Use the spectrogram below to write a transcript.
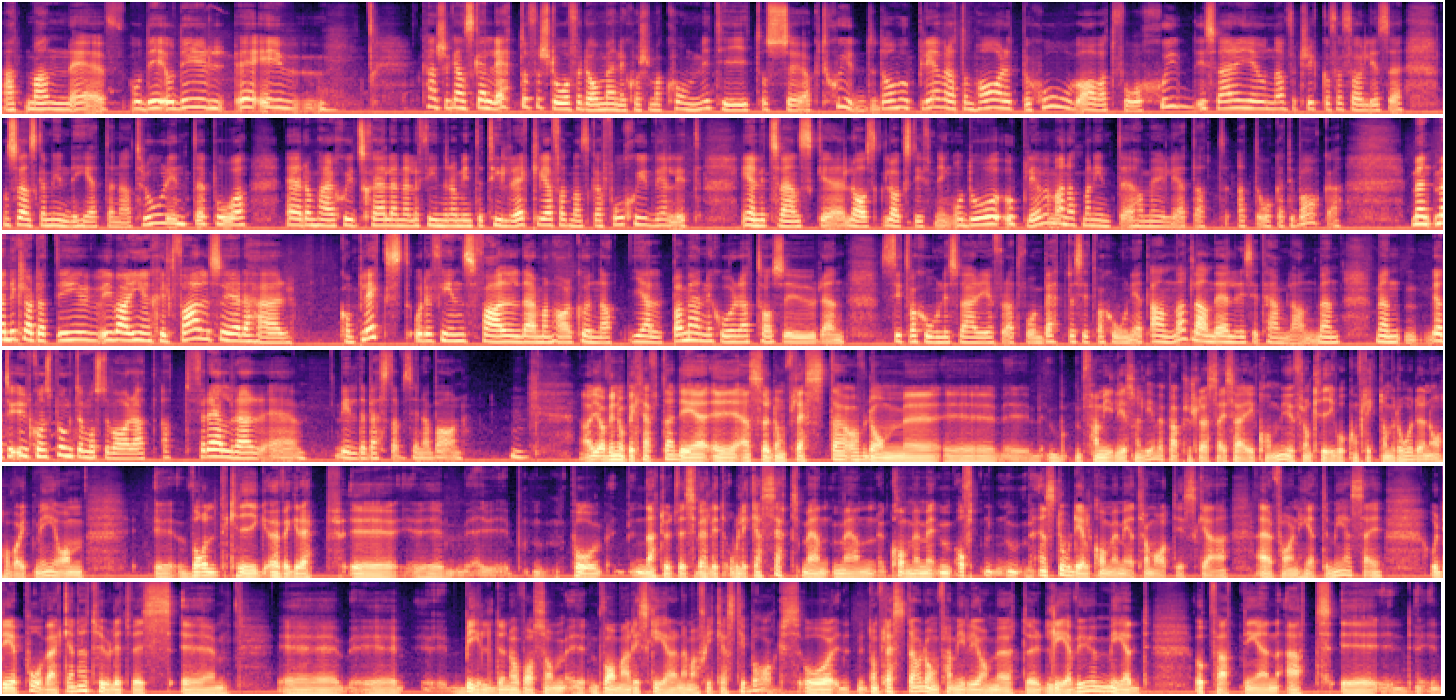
Att man, eh, och det, och det är ju, eh, är ju kanske ganska lätt att förstå för de människor som har kommit hit och sökt skydd. De upplever att de har ett behov av att få skydd i Sverige undan förtryck och förföljelse. De svenska myndigheterna tror inte på eh, de här skyddsskälen eller finner dem inte tillräckliga för att man ska få skydd enligt, enligt svensk lagstiftning. Och då upplever man att man inte har möjlighet att, att åka tillbaka. Men, men det är klart att är, i varje enskilt fall så är det här komplext och det finns fall där man har kunnat hjälpa människor att ta sig ur en situation i Sverige för att få en bättre situation i ett annat land eller i sitt hemland. Men, men jag tycker utgångspunkten måste vara att, att föräldrar eh, vill det bästa för sina barn. Mm. Ja, jag vill nog bekräfta det. Eh, alltså de flesta av de eh, eh familjer som lever papperslösa i Sverige kommer ju från krig och konfliktområden och har varit med om eh, våld, krig, övergrepp eh, eh, på naturligtvis väldigt olika sätt men, men kommer med, oft, en stor del kommer med traumatiska erfarenheter med sig. Och det påverkar naturligtvis eh, Eh, eh, bilden av vad, som, eh, vad man riskerar när man skickas tillbaks. Och de flesta av de familjer jag möter lever ju med uppfattningen att eh,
